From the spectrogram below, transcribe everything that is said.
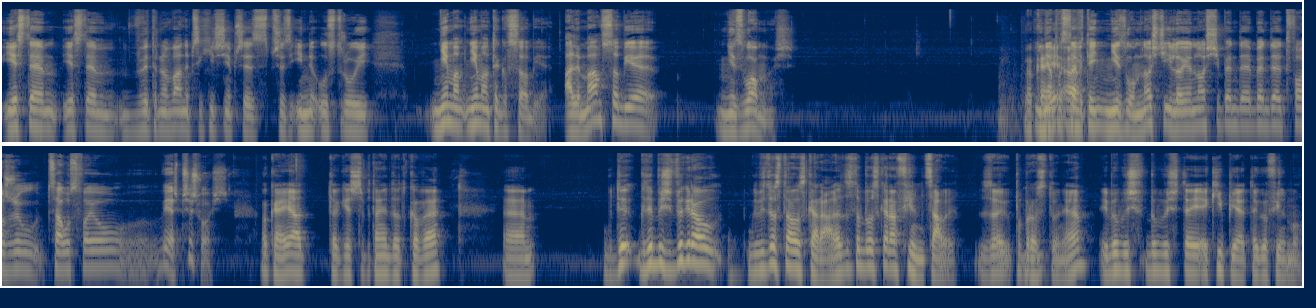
jestem, jestem wytrenowany psychicznie przez, przez inny ustrój, nie mam, nie mam tego w sobie, ale mam w sobie niezłomność. Okay, I na podstawie a... tej niezłomności i lojalności będę, będę tworzył całą swoją, wiesz, przyszłość. Okej, okay, a tak jeszcze pytanie dodatkowe. Gdy, gdybyś wygrał, gdybyś dostał Oscara, ale dostałby Oscara film cały, po mhm. prostu, nie? I byłbyś, byłbyś w tej ekipie tego filmu,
